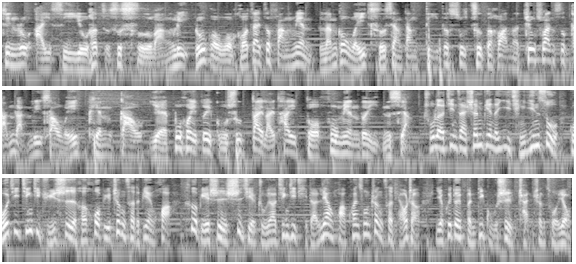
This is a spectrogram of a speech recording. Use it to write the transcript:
进入 ICU，或者是死亡率？如果我国在这方面能够维持相当低的数字的话呢，就算是感染率稍微偏高，也不会对股市带来太多负面的影响。除了近在身边的疫情因素，国际经济局势和货币政策的变化，特别是世界主要经济体的量化宽松政策调整，也会对本地股市产生作用。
